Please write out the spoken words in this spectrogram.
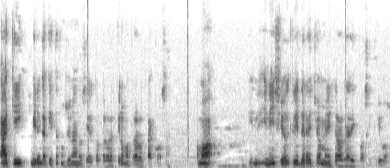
aquí, miren que aquí está funcionando, ¿cierto? Pero les quiero mostrar otra cosa. Vamos a inicio, clic derecho, administrador de dispositivos.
